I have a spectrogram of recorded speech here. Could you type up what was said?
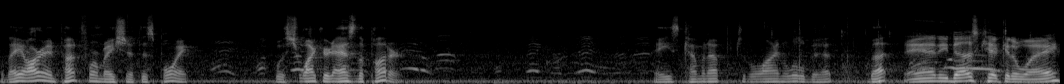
Well, they are in punt formation at this point with Schweikert as the punter. He's coming up to the line a little bit, but And he does kick it away.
